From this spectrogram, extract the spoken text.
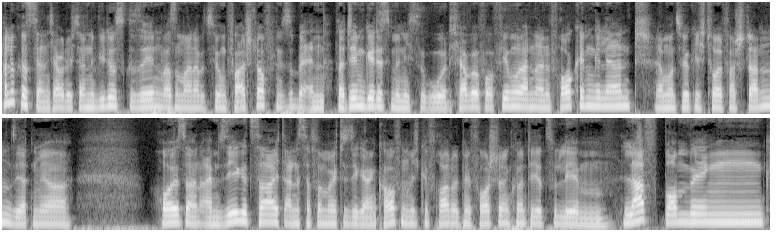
Hallo Christian, ich habe durch deine Videos gesehen, was in meiner Beziehung falsch läuft und diese beenden. Seitdem geht es mir nicht so gut. Ich habe vor vier Monaten eine Frau kennengelernt. Wir haben uns wirklich toll verstanden. Sie hat mir Häuser an einem See gezeigt. Eines davon möchte sie gern kaufen und mich gefragt, ob ich mir vorstellen könnte, hier zu leben. Love Bombing.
